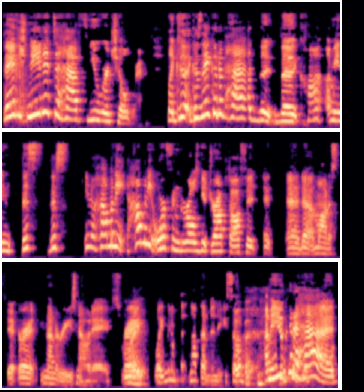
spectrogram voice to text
they needed to have fewer children, like because they could have had the the. Con- I mean, this this you know how many how many orphan girls get dropped off at at, at uh, monastery or at nunneries nowadays, right? right. Like not that, not that many. So I mean, you could have had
